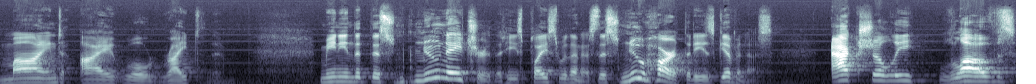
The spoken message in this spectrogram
mind I will write. Meaning that this new nature that He's placed within us, this new heart that He's given us, actually loves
